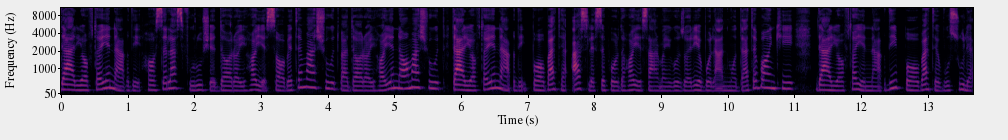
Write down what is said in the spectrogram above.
دریافت های نقدی حاصل از فروش دارایی های ثابت مشهود و دارایی های نام مشهود های نقدی بابت اصل سپرده های سرمایه گذاری بلند مدت بانکی دریافت های نقدی بابت وصول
